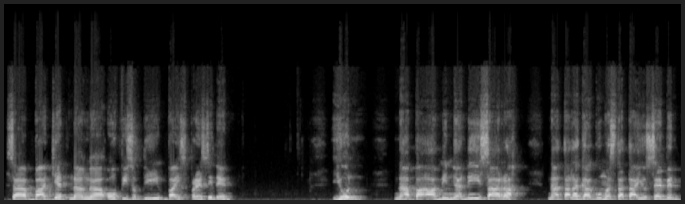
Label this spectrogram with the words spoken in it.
sa budget ng uh, Office of the Vice President, yun, napaamin nga ni Sarah na talaga gumasta tayo 7.4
